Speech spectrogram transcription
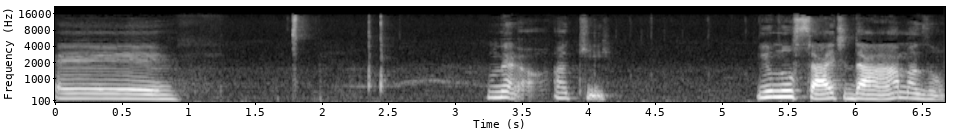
É... Né, aqui. E no site da Amazon,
